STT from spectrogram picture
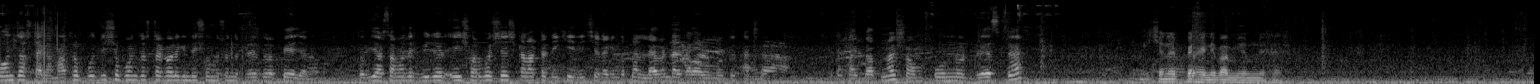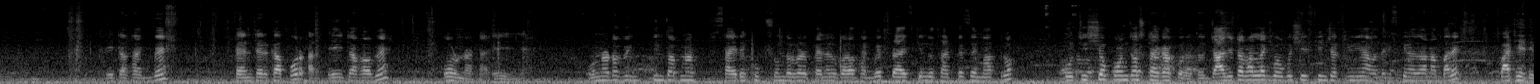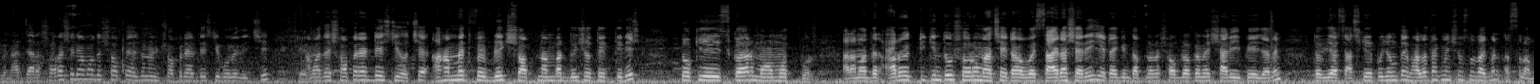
পঞ্চাশ টাকা। মাত্র পঁচিশশো পঞ্চাশ টাকা হলে কিন্তু সুন্দর সুন্দর ড্রেসগুলো পেয়ে যাবেন। তো ভিউয়ার্স আমাদের ভিডিওর এই সর্বশেষ কালারটা দেখিয়ে দিচ্ছি এটা কিন্তু আপনার ল্যাভেন্ডার কালারের মধ্যে থাকবে। এটা থাকবে আপনার সম্পূর্ণ ড্রেসটা এখানে পেহাই নিবা আমি এমনি হ্যাঁ। এটা থাকবে প্যান্টের কাপড় আর এইটা হবে ওড়নাটা এই যে। ওড়নাটা কিন্তু আপনার সাইডে খুব সুন্দর করে প্যানেল করা থাকবে। প্রাইস কিন্তু থাকতেছে মাত্র পঁচিশশো পঞ্চাশ টাকা করে। তো যা যেটা ভালো লাগবে অবশ্যই স্ক্রিনশট নিয়ে আমাদের স্ক্রিনে দেওয়া নাম্বারে পাঠিয়ে দেবেন। আর যারা সরাসরি আমাদের শপে আসবেন আমি শপের অ্যাড্রেসটি বলে দিচ্ছি। আমাদের শপের অ্যাড্রেসটি হচ্ছে আহমেদ ফেব্রিক শপ নাম্বার দুইশো তেত্রিশ টোকিও স্কোয়ার মোহাম্মদপুর। আর আমাদের আরও একটি কিন্তু শোরুম আছে এটা হবে সাইরা শাড়ি যেটা কিন্তু আপনারা সব রকমের শাড়ি পেয়ে যাবেন। তো ভিউয়ার্স আজকে এই পর্যন্তই। ভালো থাকবেন সুস্থ থাকবেন। আসসালাম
